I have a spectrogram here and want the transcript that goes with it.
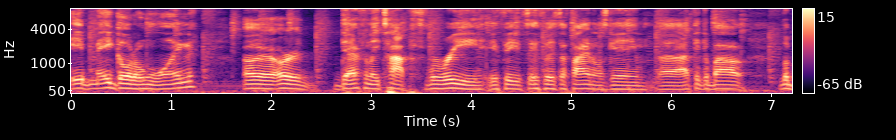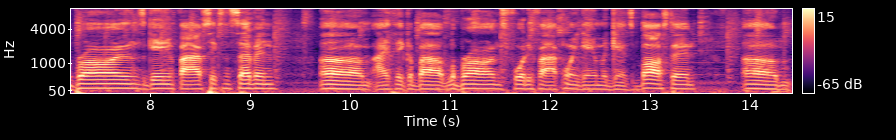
it may go to one, or, or definitely top three if it's if it's a finals game. Uh, I think about LeBron's game five, six, and seven. Um, I think about LeBron's 45 point game against Boston. Um,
